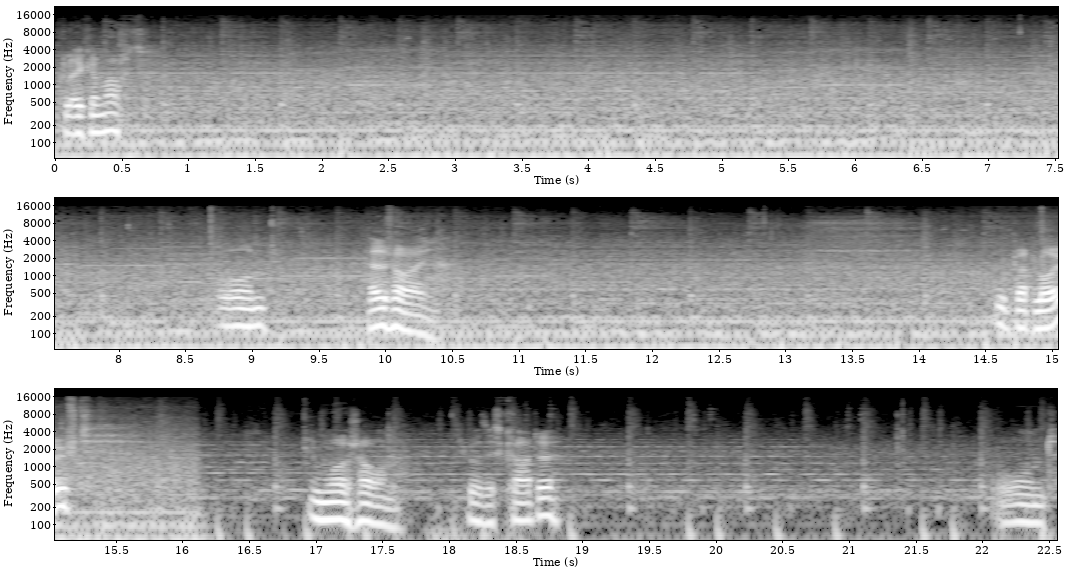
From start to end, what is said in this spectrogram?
Auch gleich gemacht. Und Helfer rein. Gut, das läuft. Mal schauen. Übersichtskarte. Und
